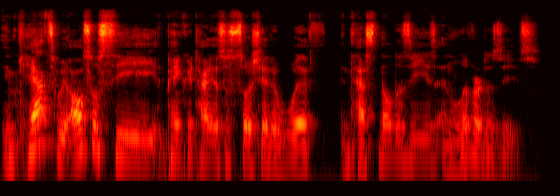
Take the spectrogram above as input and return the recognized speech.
In cats, we also see pancreatitis associated with intestinal disease and liver disease.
